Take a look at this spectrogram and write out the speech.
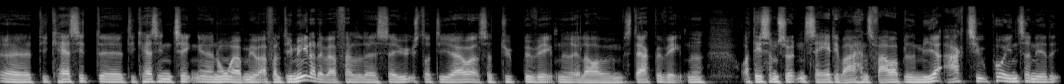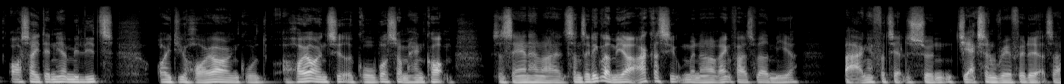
Øh, de, kan sit, øh, de kan sine ting, øh, nogle af dem i hvert fald. De mener det i hvert fald øh, seriøst, og de er jo altså dybt bevæbnet, eller øh, stærkt bevæbnet. Og det, som sønnen sagde, det var, at hans far var blevet mere aktiv på internettet, også i den her milits, og i de højreorienterede grupper, som han kom. Så sagde han, at han har sådan set ikke været mere aggressiv, men han har rent faktisk været mere bange, fortalte sønnen Jackson Riffett. Altså.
